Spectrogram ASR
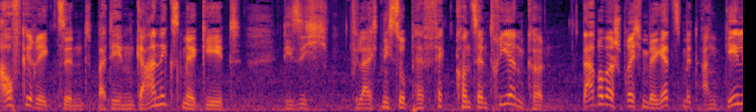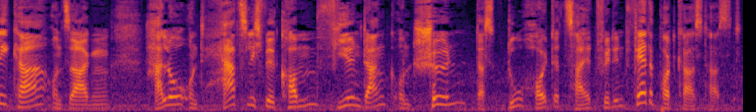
aufgeregt sind, bei denen gar nichts mehr geht, die sich vielleicht nicht so perfekt konzentrieren können? Darüber sprechen wir jetzt mit Angelika und sagen Hallo und herzlich willkommen. Vielen Dank und schön, dass du heute Zeit für den Pferdepodcast hast.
